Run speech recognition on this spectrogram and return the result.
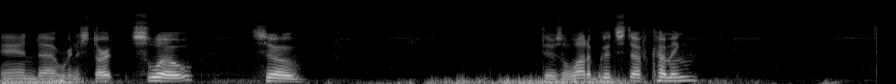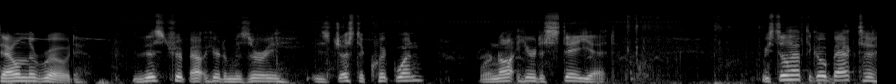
and uh, we're going to start slow. So there's a lot of good stuff coming down the road. This trip out here to Missouri is just a quick one. We're not here to stay yet. We still have to go back to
